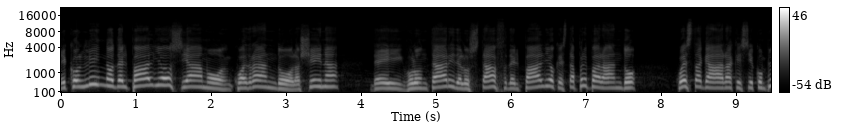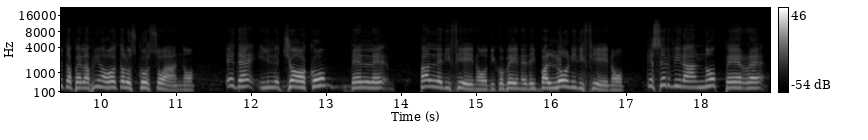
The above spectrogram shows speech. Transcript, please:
e con l'inno del Palio stiamo inquadrando la scena dei volontari, dello staff del Palio che sta preparando questa gara che si è compiuta per la prima volta lo scorso anno ed è il gioco delle palle di fieno, dico bene, dei balloni di fieno che serviranno per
